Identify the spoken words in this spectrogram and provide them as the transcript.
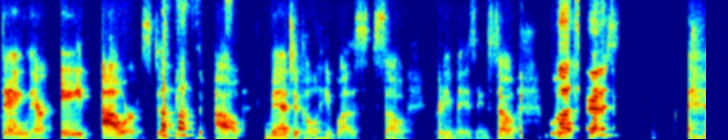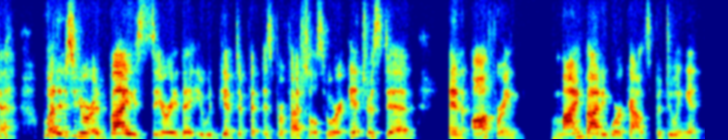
staying there eight hours just because of how magical he was. So pretty amazing. So, what is what is your advice, Siri, that you would give to fitness professionals who are interested in offering mind body workouts but doing it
